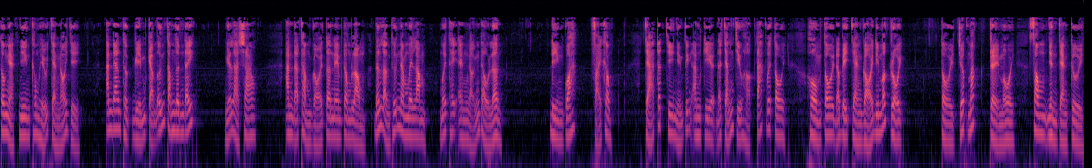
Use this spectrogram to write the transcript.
Tôi ngạc nhiên không hiểu chàng nói gì. Anh đang thực nghiệm cảm ứng tâm linh đấy. Nghĩa là sao? Anh đã thầm gọi tên em trong lòng đến lần thứ năm mươi lăm mới thấy em ngẩng đầu lên. Điên quá, phải không? Chả trách chi những tiếng Anh kia đã chẳng chịu hợp tác với tôi. Hồn tôi đã bị chàng gọi đi mất rồi. Tôi chớp mắt, trề môi, xong nhìn chàng cười.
